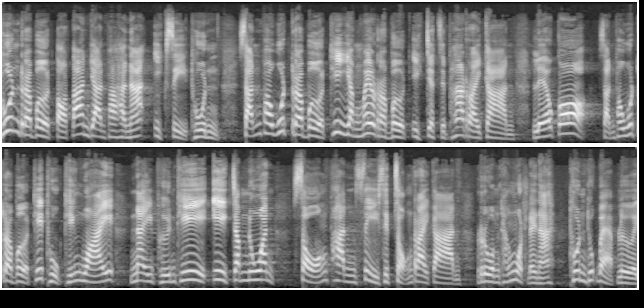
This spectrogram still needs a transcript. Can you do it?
ทุนระเบิดต่อต้านยานพาหนะอีก 4 ทุนสันพวุธระเบิดที่ยังไม่ระเบิดอีก 75 รายการ แล้วก็สันพวุธระเบิดที่ถูกทิ้งไว้ในพื้นที่อีกจำนวน 2,042 รายการ รวมทั้งหมดเลยนะ ทุนทุกแบบเลย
